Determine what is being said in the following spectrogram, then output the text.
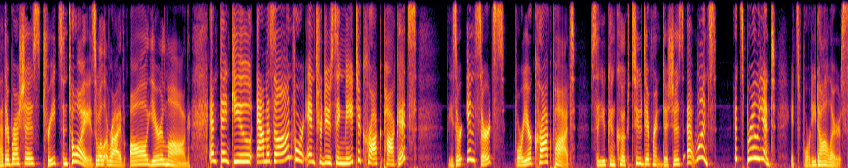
Feather brushes, treats, and toys will arrive all year long. And thank you, Amazon, for introducing me to crock pockets. These are inserts for your crock pot, so you can cook two different dishes at once. It's brilliant. It's $40.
